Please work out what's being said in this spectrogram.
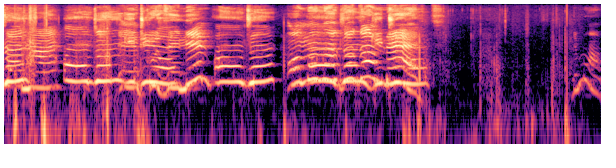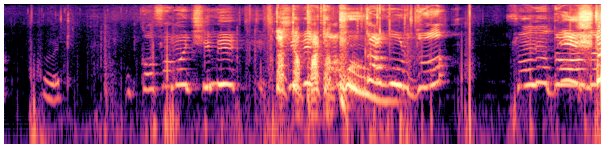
Bir Aldım. tane. Aldım Ee, gidiyor. kuzenim. Aldım. Onun adı da gidiyor. Mert. Değil mi abi? Evet. Kafama çimi, çimi tavukta vurdu. Sonra da İşte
